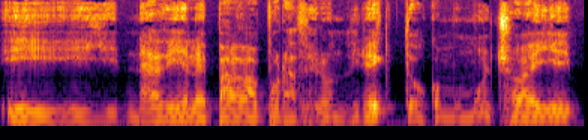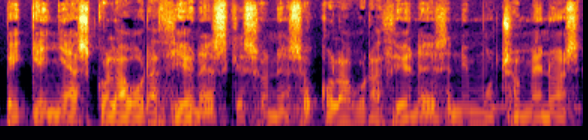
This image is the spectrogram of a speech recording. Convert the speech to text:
y, nadie le paga por hacer un directo. Como mucho hay pequeñas colaboraciones que son eso, colaboraciones, ni mucho menos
